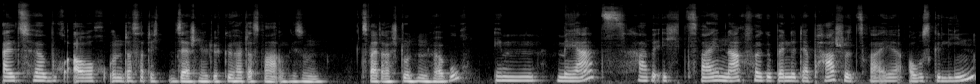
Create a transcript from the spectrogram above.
Als Hörbuch auch und das hatte ich sehr schnell durchgehört. Das war irgendwie so ein zwei, drei Stunden Hörbuch. Im März habe ich zwei Nachfolgebände der Partials-Reihe ausgeliehen.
